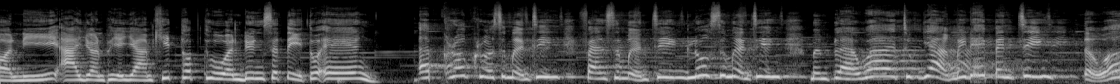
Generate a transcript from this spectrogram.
ตอนนี้อายอนพยายามคิดทบทวนดึงสติตัวเองแอปครอบครัวเสมือนจริง แฟนเสมือนจริง ลูกเสมือนจริง มันแปลว่าทุกอย่างไม่ได้เป็นจริง แต่ว่า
